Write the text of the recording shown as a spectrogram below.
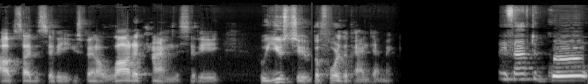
outside the city, who spend a lot of time in the city, who used to before the pandemic. If I have to go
